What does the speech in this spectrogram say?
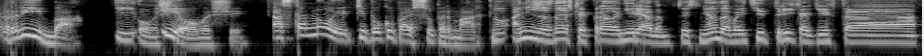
рыба И овощи. и овощи. Остальное ты покупаешь в супермаркете. Но они же, знаешь, как правило, не рядом. То есть мне надо обойти три каких-то...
